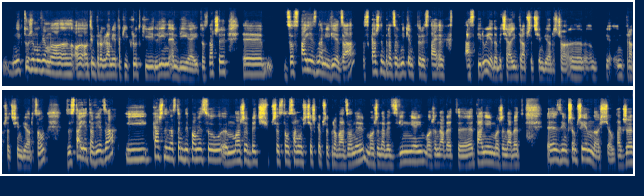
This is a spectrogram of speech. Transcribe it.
Niektórzy mówią o, o, o, tym programie taki krótki Lean MBA, to znaczy zostaje z nami wiedza, z każdym pracownikiem, który staje, aspiruje do bycia intraprzedsiębiorcą, zostaje ta wiedza i każdy następny pomysł może być przez tą samą ścieżkę przeprowadzony, może nawet zwinniej, może nawet e, taniej, może nawet e, z większą przyjemnością. Także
